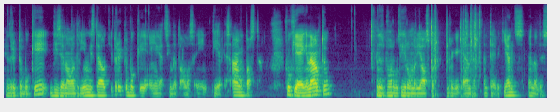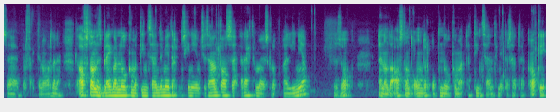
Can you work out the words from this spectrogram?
Je drukt op oké, die zijn alle drie ingesteld, je drukt op oké en je gaat zien dat alles in één keer is aangepast. Voeg je eigen naam toe, dus bijvoorbeeld hier onder Jasper druk ik enter en typ ik Jens en dat is uh, perfect in orde. Hè. De afstand is blijkbaar 0,10 cm, misschien eventjes aanpassen, rechtermuisknop alinea, zo. En dan de afstand onder op 0,10 cm zetten. Oké,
